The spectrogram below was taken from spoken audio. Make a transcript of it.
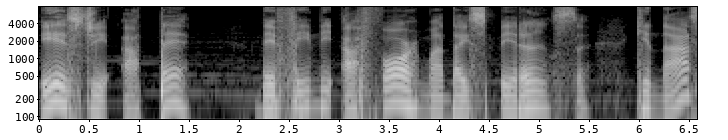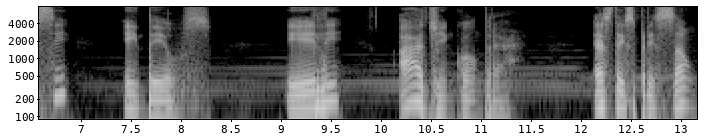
Este até define a forma da esperança que nasce em Deus. Ele há de encontrar. Esta expressão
